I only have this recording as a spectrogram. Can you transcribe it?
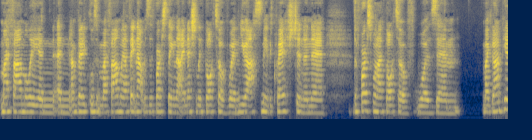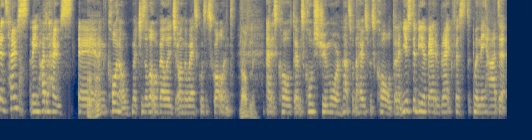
my family and and I'm very close with my family. I think that was the first thing that I initially thought of when you asked me the question. And uh, the first one I thought of was um, my grandparents' house. They had a house uh, mm-hmm. in Connel, which is a little village on the west coast of Scotland. Lovely. And it's called it was called Strewmore. That's what the house was called. And it used to be a bed and breakfast when they had it.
